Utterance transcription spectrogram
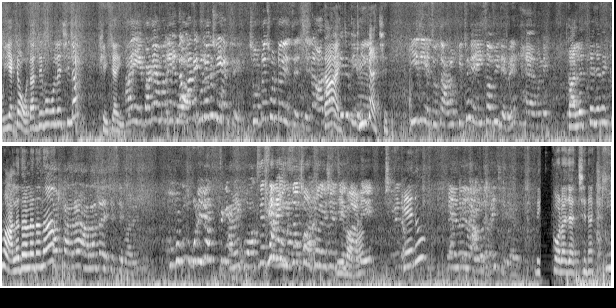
ওই একটা অর্ডার দেবো বলেছিলাম সেইটাই। আর এবারে আমাদের এটা বক্সগুলো অনেকগুলো ছোট ছোট এসেছে। তাই? ঠিক আছে। কি দিয়েছ? তো আরও কিছু? এই সবই দেবে। হ্যাঁ মানে কালারটা যেন একটু আলাদা আলাদা না? সব কালার আলাদা এসেছে এবারে। কেন? করা যাচ্ছে না কি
